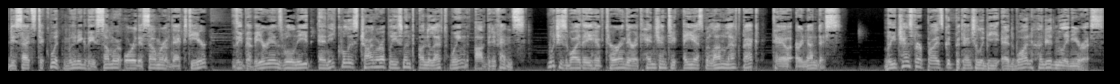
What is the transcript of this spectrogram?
decides to quit Munich this summer or the summer of next year, the Bavarians will need an equally strong replacement on the left wing of the defense which is why they have turned their attention to AC Milan left back Theo Hernandez. The transfer price could potentially be at 100 million euros,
